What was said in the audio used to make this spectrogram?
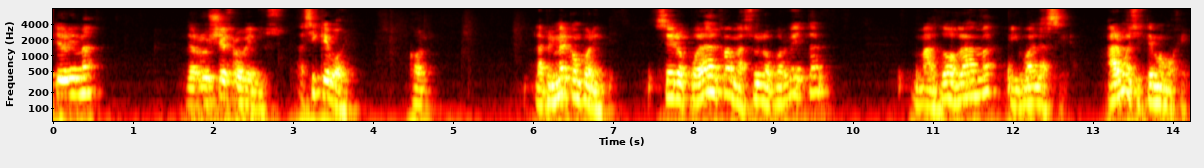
teorema de Rouget-Frobenius. Así que voy con la primer componente, 0 por alfa más 1 por beta más 2 gamma igual a 0. Armo el sistema homogéneo.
